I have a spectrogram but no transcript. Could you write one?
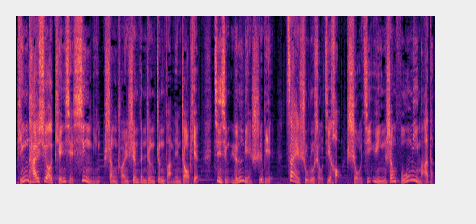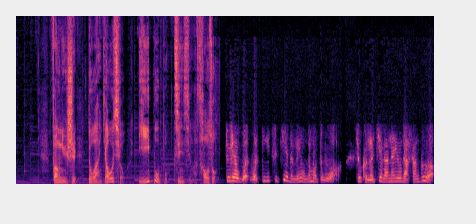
平台需要填写姓名、上传身份证正反面照片、进行人脸识别，再输入手机号、手机运营商服务密码等。方女士都按要求一步步进行了操作。就是我，我第一次借的没有那么多，就可能借了能有两三个。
